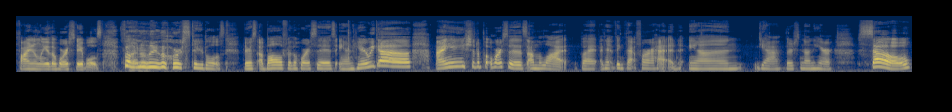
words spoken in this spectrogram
Finally, the horse stables. Finally, the horse stables. There's a ball for the horses, and here we go. I should have put horses on the lot, but I didn't think that far ahead. And yeah, there's none here. So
